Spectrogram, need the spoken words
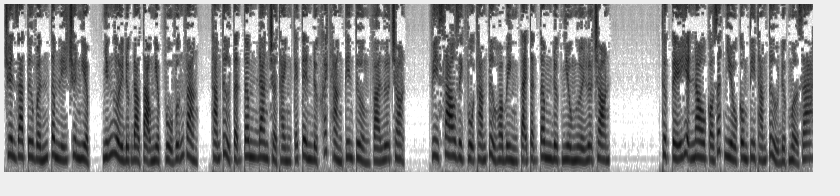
chuyên gia tư vấn tâm lý chuyên nghiệp, những người được đào tạo nghiệp vụ vững vàng, thám tử tận tâm đang trở thành cái tên được khách hàng tin tưởng và lựa chọn. Vì sao dịch vụ thám tử Hòa Bình tại tận tâm được nhiều người lựa chọn? Thực tế hiện nay có rất nhiều công ty thám tử được mở ra.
